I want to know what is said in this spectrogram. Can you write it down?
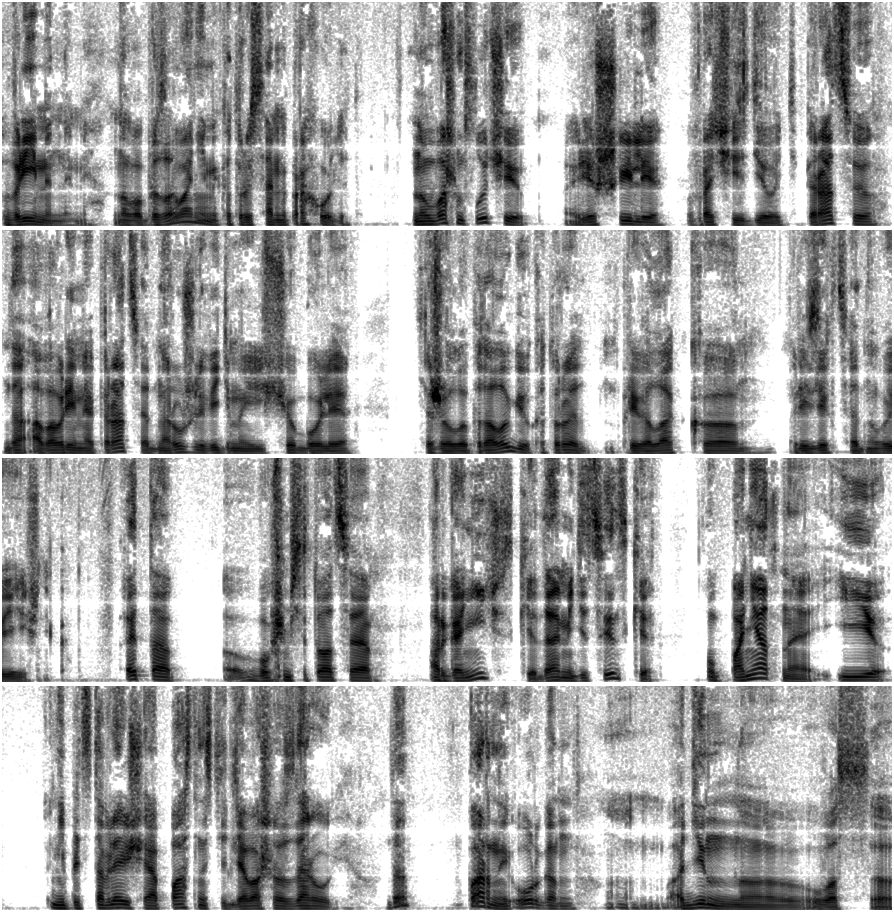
временными новообразованиями, которые сами проходят. Но в вашем случае решили врачи сделать операцию, да, а во время операции обнаружили, видимо, еще более тяжелую патологию, которая привела к резекции одного яичника. Это, в общем, ситуация органически, да, медицински, ну, понятная и не представляющая опасности для вашего здоровья. Да? Парный орган, один э, у вас э,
